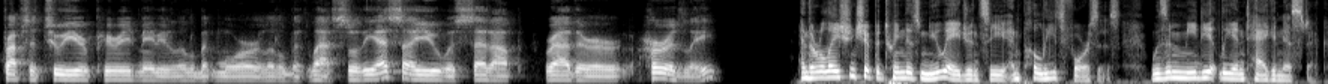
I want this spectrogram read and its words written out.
perhaps a two year period, maybe a little bit more or a little bit less. So the SIU was set up rather hurriedly. And the relationship between this new agency and police forces was immediately antagonistic.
